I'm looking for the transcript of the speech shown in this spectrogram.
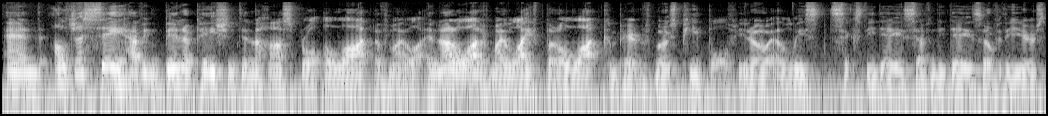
And I'll just say, having been a patient in the hospital a lot of my life, and not a lot of my life, but a lot compared with most people, you know, at least 60 days, 70 days over the years,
